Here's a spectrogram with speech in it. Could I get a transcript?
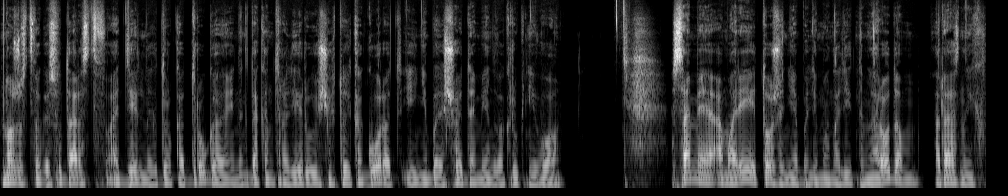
Множество государств, отдельных друг от друга, иногда контролирующих только город и небольшой домен вокруг него. Сами амареи тоже не были монолитным народом. Разные их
